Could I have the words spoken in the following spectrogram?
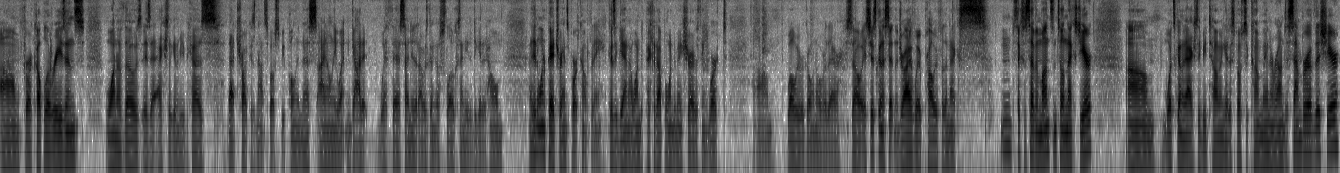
um, for a couple of reasons. One of those is actually going to be because that truck is not supposed to be pulling this. I only went and got it with this. I knew that I was going to go slow because I needed to get it home. I didn't want to pay a transport company because, again, I wanted to pick it up. I wanted to make sure everything worked um, while we were going over there. So it's just going to sit in the driveway probably for the next mm, six to seven months until next year. Um, what's going to actually be towing it is supposed to come in around December of this year.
